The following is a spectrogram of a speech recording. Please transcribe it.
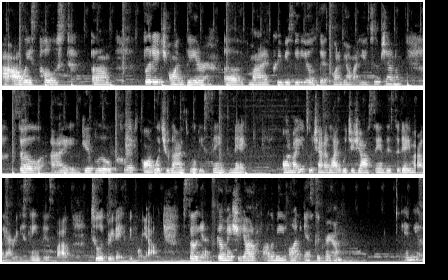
I always post um, footage on there of my previous videos that's going to be on my YouTube channel. so I give little clips on what you guys will be seeing next on my YouTube channel, like which is y'all seeing this today. Probably already seen this about two or three days before y'all. So yeah, go make sure y'all follow me on Instagram. And yeah.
